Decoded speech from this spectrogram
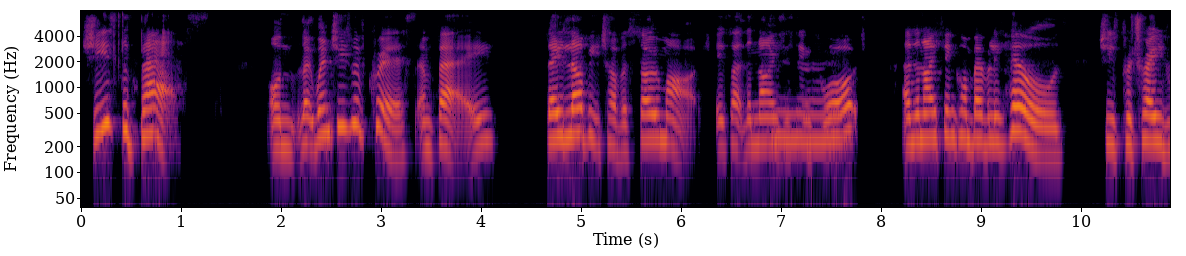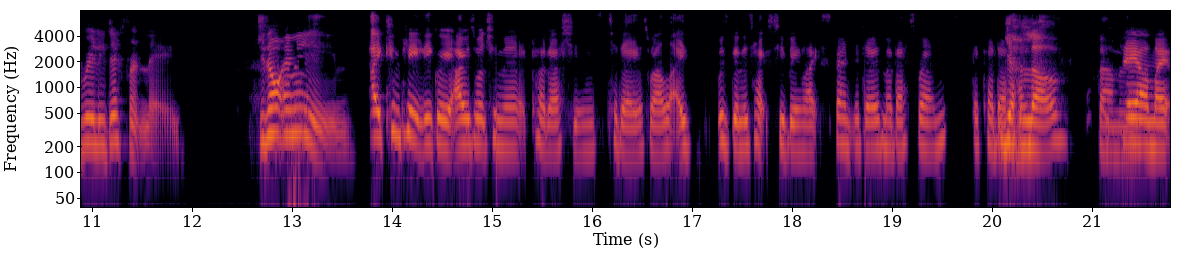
she's the best. On like when she's with Kris and Faye, they love each other so much. It's like the nicest thing to watch. And then I think on Beverly Hills, she's portrayed really differently. Do you know what I mean? I completely agree. I was watching the Kardashians today as well. I was going to text you being like, spent the day with my best friends, the Kardashians. Yeah, love family. They are my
